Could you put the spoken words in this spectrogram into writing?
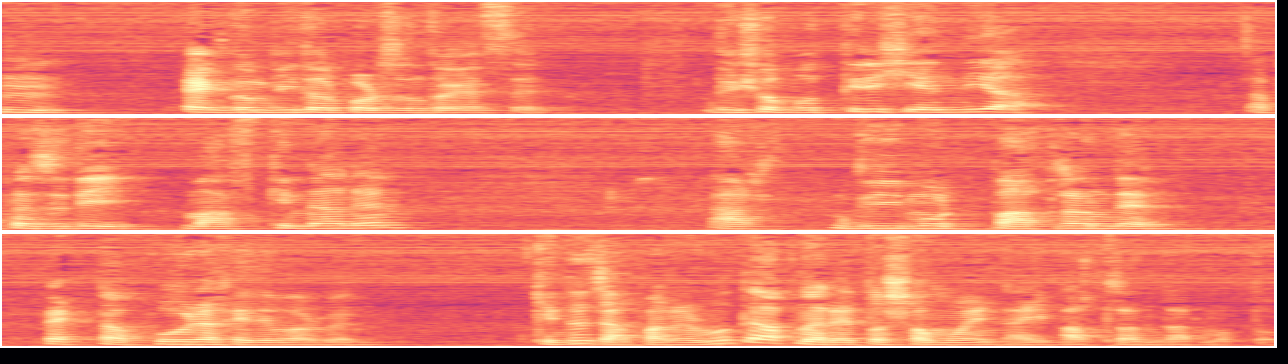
হুম, একদম ভিতর পর্যন্ত গেছে। দুইশো বত্রিশ ইয়েন দিয়া আপনি যদি মাছ কিনা নেন আর দুই মোট ভাত রান্ধেন পেটটা পইরা খাইতে পারবেন। কিন্তু জাপানের মধ্যে আপনার এত সময় নাই ভাত রান্ধার মতো।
